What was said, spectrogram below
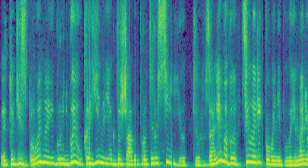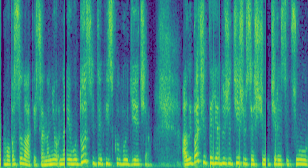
е, тоді збройної боротьби України як держави проти Росії. От е, взагалі ми б цілий рік повинні були на нього посилатися, на нього на його досвід як військового діяча. Але бачите, я дуже тішуся, що через цю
